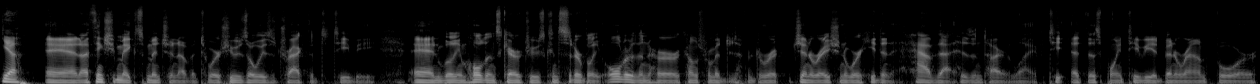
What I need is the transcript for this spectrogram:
Yeah. and I think she makes mention of it to where she was always attracted to TV. And William Holden's character, who's considerably older than her, comes from a different generation where he didn't have that his entire life. T- at this point, TV had been around for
